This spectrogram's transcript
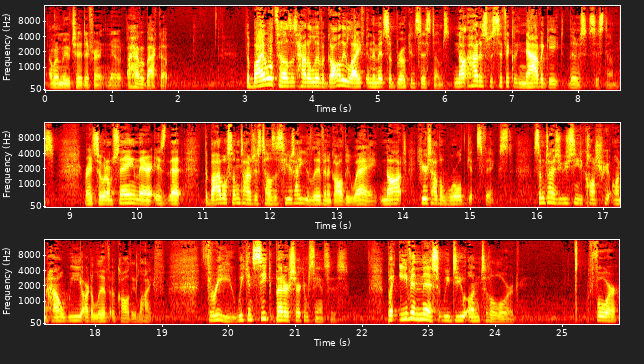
I'm going to move to a different note. I have a backup. The Bible tells us how to live a godly life in the midst of broken systems, not how to specifically navigate those systems. Right? So, what I'm saying there is that the Bible sometimes just tells us here's how you live in a godly way, not here's how the world gets fixed. Sometimes we just need to concentrate on how we are to live a godly life. Three, we can seek better circumstances, but even this we do unto the Lord. Four,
